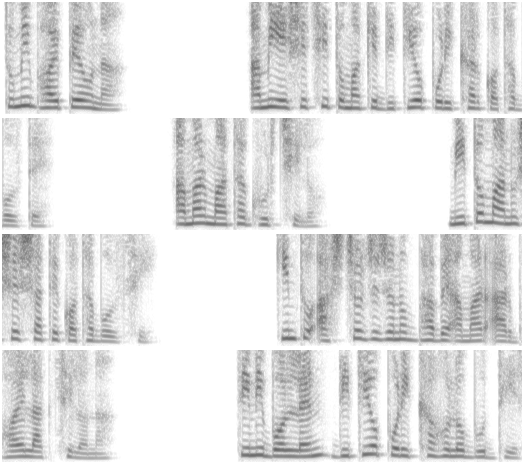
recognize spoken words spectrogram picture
তুমি ভয় পেও না। আমি এসেছি তোমাকে দ্বিতীয় পরীক্ষার কথা বলতে। আমার মাথা ঘুরছিল। মৃত মানুষের সাথে কথা বলছি। কিন্তু আশ্চর্যজনকভাবে আমার আর ভয় লাগছিল না। তিনি বললেন, দ্বিতীয় পরীক্ষা হল বুদ্ধির।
